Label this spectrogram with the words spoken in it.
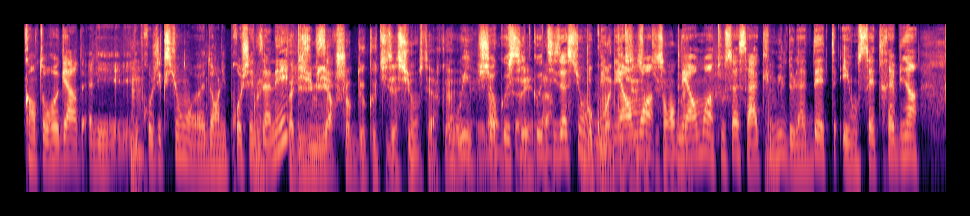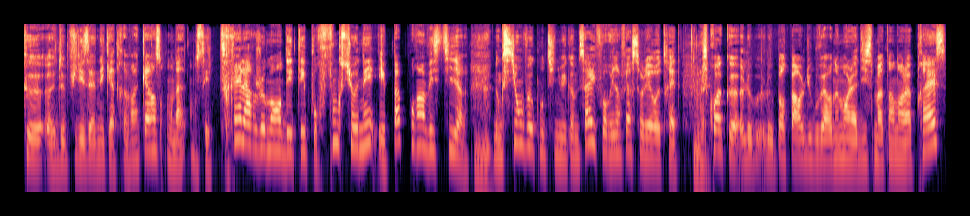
quand on regarde les, mhm. projections euh, dans les prochaines années. Enfin, 18 milliards choc de cotisation, c'est-à-dire que oui, choc aussi de cotisation. beaucoup moins de néanmoins, qui sont Néanmoins, tout ça, ça accumule de la dette et on sait très bien que euh, depuis les années 95, on, a, on s'est très largement endetté pour fonctionner et pas pour investir. Mhm. Donc, si on veut continuer comme ça, il faut rien faire sur les retraites. Je crois que le, le porte-parole du gouvernement l'a dit ce matin dans la presse.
